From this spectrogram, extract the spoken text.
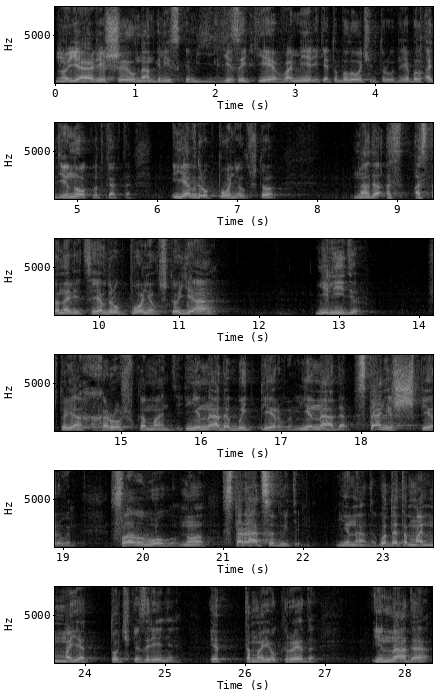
но я решил на английском языке в Америке, это было очень трудно. Я был одинок вот как-то. И я вдруг понял, что надо ос- остановиться. Я вдруг понял, что я не лидер, что я хорош в команде. Не надо быть первым, не надо. Станешь первым, слава богу, но стараться быть им не надо. Вот это мо- моя точка зрения, это мое кредо. И надо,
